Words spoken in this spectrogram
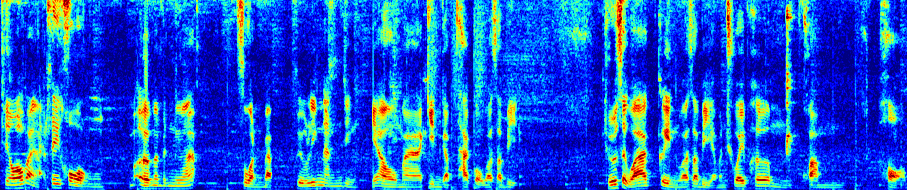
เคี้ยวเข้าไปอะซี่โครงเออมันเป็นเนื้อส่วนแบบฟิลลิ่งนั้นจริงๆนี่เอามากินกับทาโกะวาซาบิคือรู้สึกว่ากลิ่นวาซาบิอะมันช่วยเพิ่มความหอม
